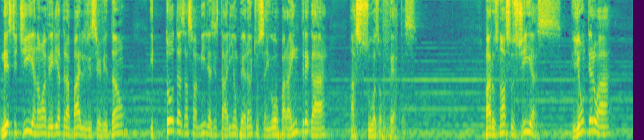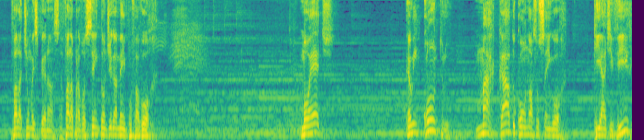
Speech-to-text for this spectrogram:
Neste dia não haveria trabalhos de servidão todas as famílias estariam perante o Senhor para entregar as suas ofertas. Para os nossos dias, Yom Teruah fala de uma esperança. Fala para você, então diga amém, por favor. Moed é o encontro marcado com o nosso Senhor, que há de vir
